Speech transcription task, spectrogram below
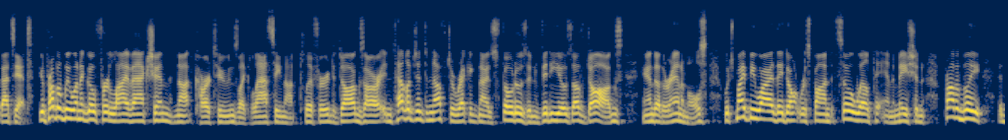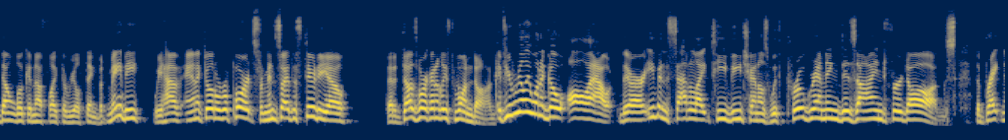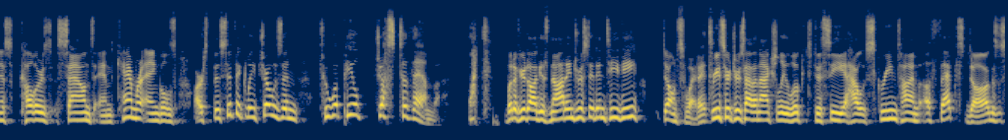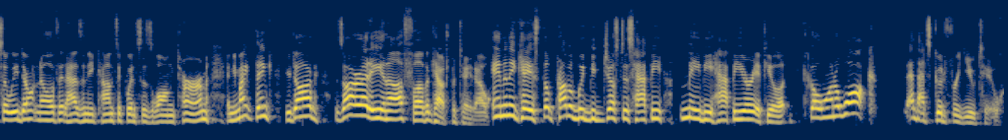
that's it. You'll probably want to go for live action, not cartoons like Lassie, not Clifford. Dogs are intelligent enough to recognize photos and videos of dogs and other animals, which might be why they don't respond so well to animation. Probably don't look enough like the real thing, but maybe we have anecdotal reports from inside the studio that it does work on at least one dog. If you really want to go all out, there are even satellite TV channels with programming designed for dogs. The brightness, colors, sounds, and camera angles are specifically chosen to appeal just to them. What? But if your dog is not interested in TV, don't sweat it. Researchers haven't actually looked to see how screen time affects dogs, so we don't know if it has any consequences long term, and you might think your dog is already enough of a couch potato. In any case, they'll probably be just as happy, maybe happier, if you go on a walk. And that's good for you too.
